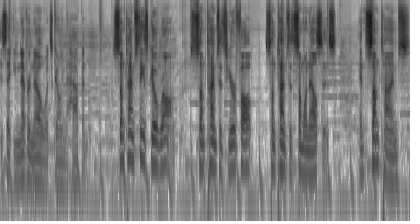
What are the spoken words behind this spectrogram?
is that you never know what's going to happen. Sometimes things go wrong. Sometimes it's your fault, sometimes it's someone else's, and sometimes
